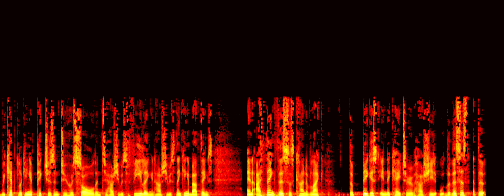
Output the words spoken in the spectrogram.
we kept looking at pictures into her soul, into how she was feeling and how she was thinking about things. And I think this is kind of like the biggest indicator of how she, this is at the,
